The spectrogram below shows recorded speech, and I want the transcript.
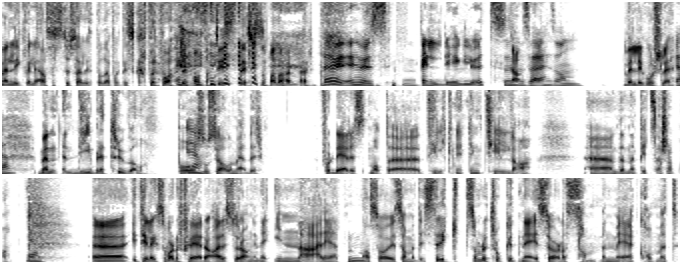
men likevel, jeg også stussa litt på det, faktisk. At det var masse artister som hadde vært der. Det høres veldig hyggelig ut, syns jeg. Sånn. Veldig koselig. Ja. Men de ble trua da, på Ja. sosiale medier. For deres på måte, tilknytning til da, eh, denne pizzasjappa. Ja. Eh, I tillegg så var det flere av restaurantene i nærheten, altså i samme distrikt, som ble trukket ned i søla sammen med Comet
